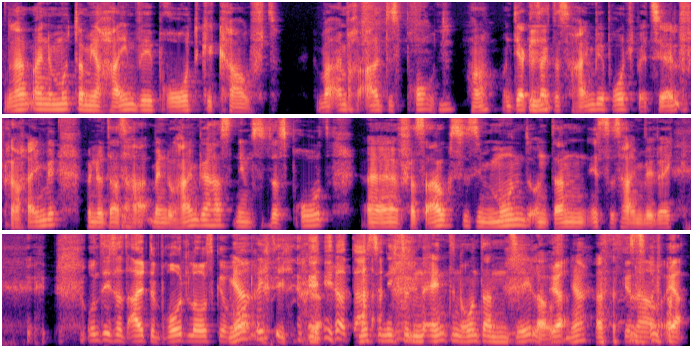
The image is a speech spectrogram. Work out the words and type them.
Und dann hat meine Mutter mir Heimwehbrot gekauft. War einfach altes Brot. ha? Und die hat Mhm. gesagt, das Heimwehbrot speziell für Heimweh. Wenn du das, ha- wenn du Heimweh hast, nimmst du das Brot, äh, versaugst es im Mund und dann ist das Heimweh weg. und sie ist das alte Brot losgeworden. Ja, richtig. ja, da, Musst du nicht zu den Enten runter an den See laufen, Ja, ja? Also genau, super. ja.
